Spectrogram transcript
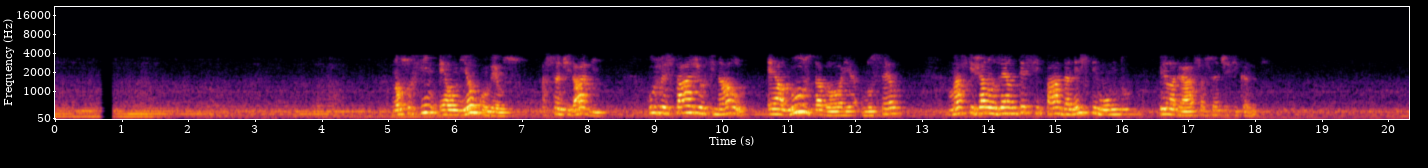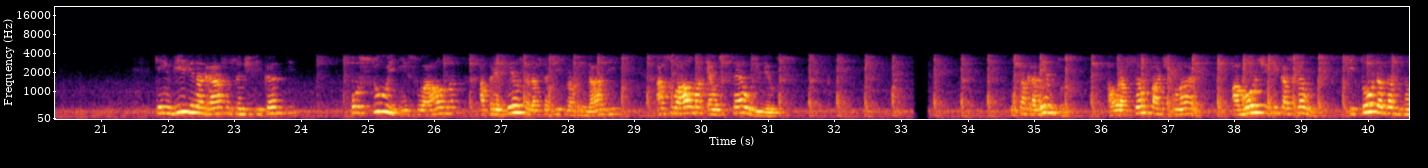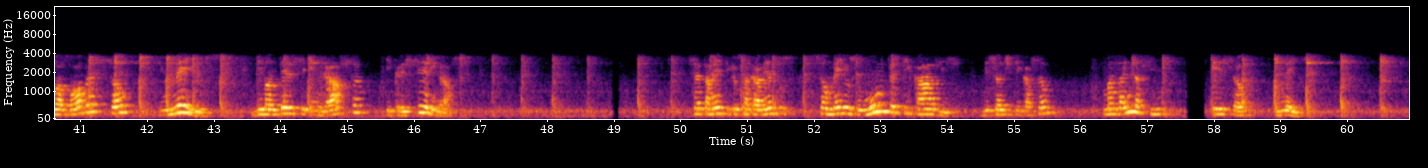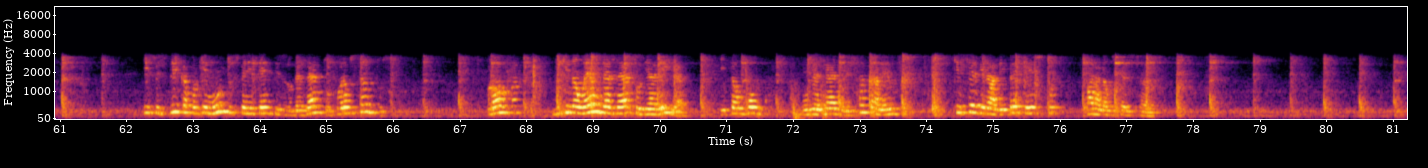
Nosso fim é a união com Deus, a santidade, cujo estágio final é a luz da glória no céu, mas que já nos é antecipada neste mundo pela graça santificante. Quem vive na graça santificante possui em sua alma a presença da Santíssima Trindade, a sua alma é o céu de Deus. Os sacramentos, a oração particular, a mortificação e todas as boas obras são meios de manter-se em graça e crescer em graça. Certamente que os sacramentos são meios muito eficazes de santificação, mas ainda assim eles são meios. Isso explica porque muitos penitentes do deserto foram santos. Prova de que não é um deserto de areia e tampouco um deserto de sacramentos que servirá de pretexto para não ser santo.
